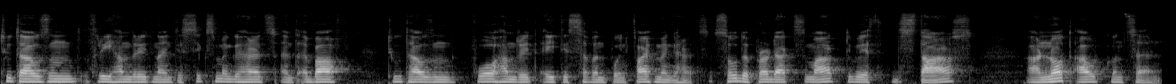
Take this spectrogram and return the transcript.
2396 MHz and above 2487.5 MHz, so the products marked with the stars are not our concern.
